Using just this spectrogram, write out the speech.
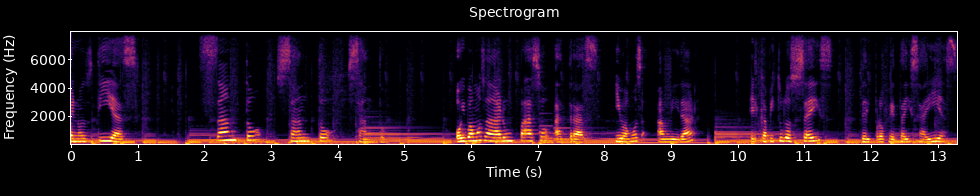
Buenos días. Santo, santo, santo. Hoy vamos a dar un paso atrás y vamos a mirar el capítulo 6 del profeta Isaías.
